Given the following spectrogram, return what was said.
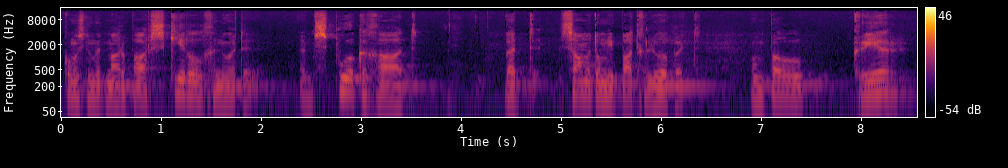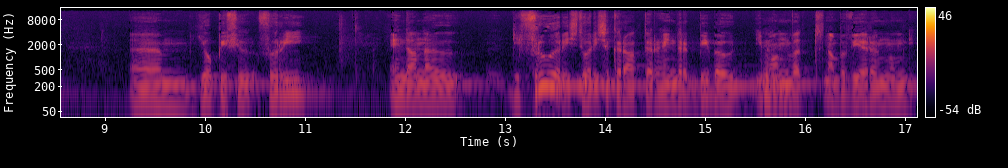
kom ons noem dit maar 'n paar skedelgenote, 'n spooke gehad wat saam met hom die pad geloop het om Paul Creer, ehm um, Joppie Fury en dan nou die vroeë historiese karakter Hendrik Bibou, die man wat na bewering om die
